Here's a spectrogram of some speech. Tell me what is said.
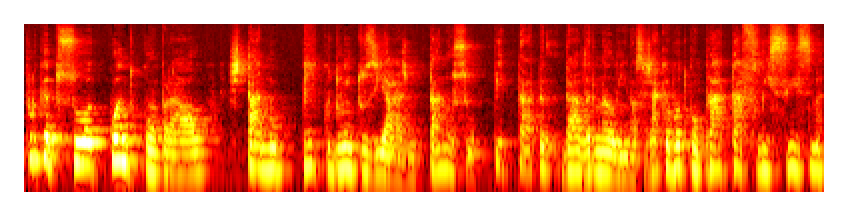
Porque a pessoa, quando compra algo, está no pico do entusiasmo, está no seu pico da, adrenalina, ou seja, acabou de comprar, está felicíssima,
